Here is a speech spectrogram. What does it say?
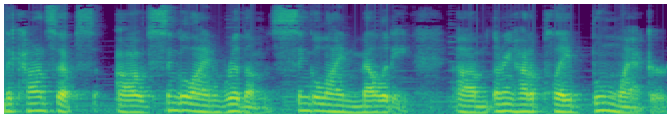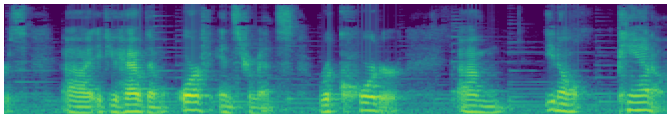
the concepts of single line rhythm, single line melody, um, learning how to play Boomwhackers, uh, if you have them, Orff instruments, recorder, um, you know, piano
